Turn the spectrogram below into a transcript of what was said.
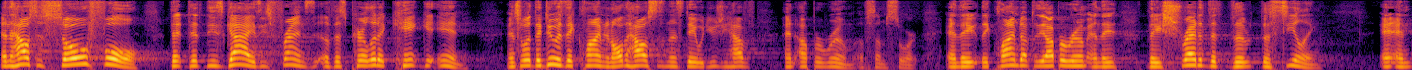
and the house is so full that, that these guys, these friends of this paralytic, can't get in. And so what they do is they climbed, and all the houses in this day would usually have an upper room of some sort. And they, they climbed up to the upper room and they, they shredded the, the, the ceiling and, and,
